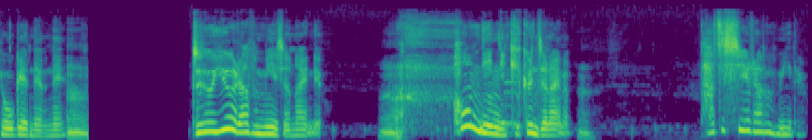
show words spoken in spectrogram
表現だよね。うん Do you love me? じゃないんだよ。 응. 本人に聞くんじゃないの。うん Does she love me? だよ。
